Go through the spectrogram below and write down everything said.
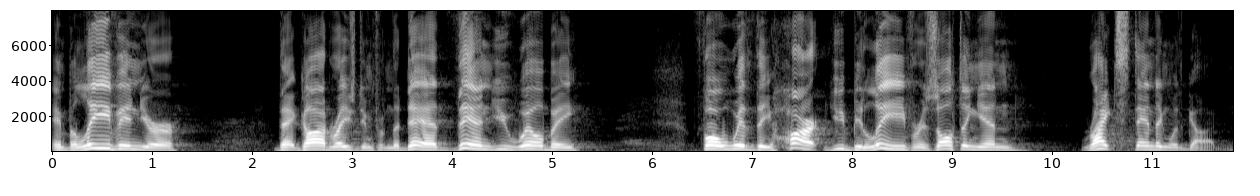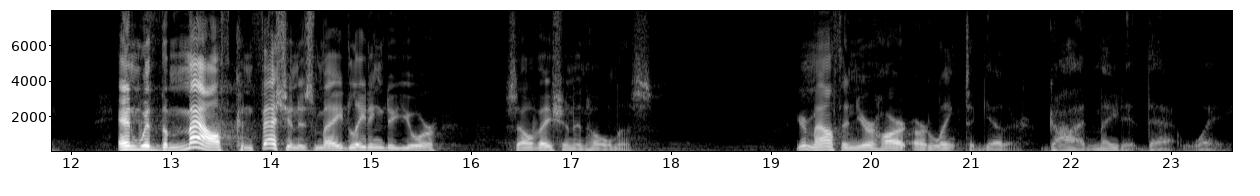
and believe in your that God raised him from the dead, then you will be. For with the heart you believe, resulting in right standing with God. And with the mouth, confession is made, leading to your salvation and wholeness. Your mouth and your heart are linked together. God made it that way.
